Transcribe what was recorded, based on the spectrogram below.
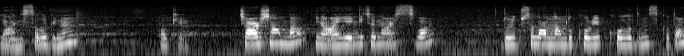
Yani salı günü okey. Çarşamba yine ay yengeç enerjisi var. Duygusal anlamda koruyup kolladığınız kadar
